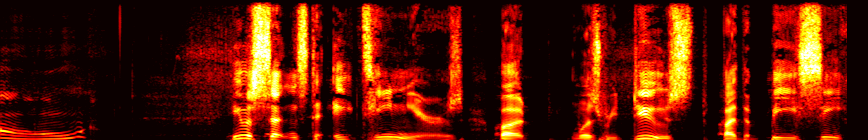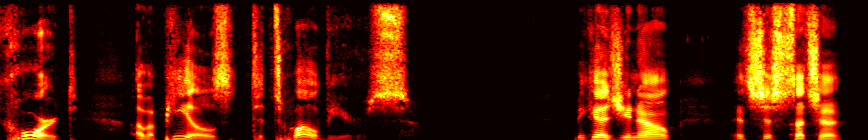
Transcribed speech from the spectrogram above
Oh. He was sentenced to 18 years, but was reduced by the BC Court of Appeals to 12 years. Because, you know, it's just such a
